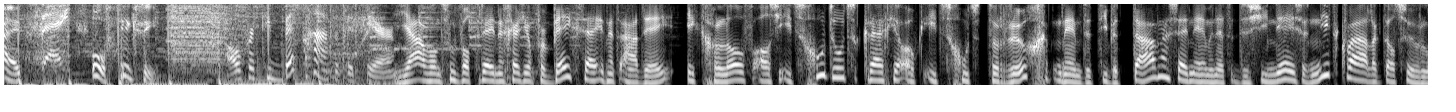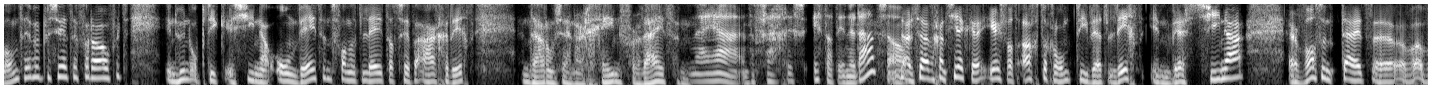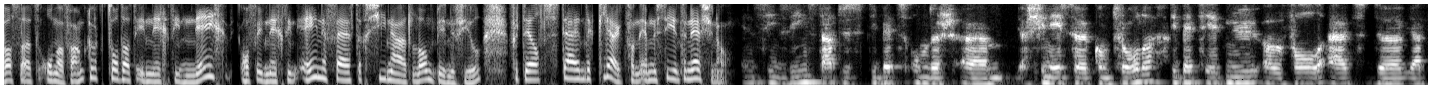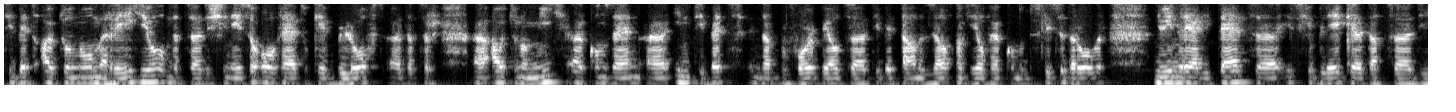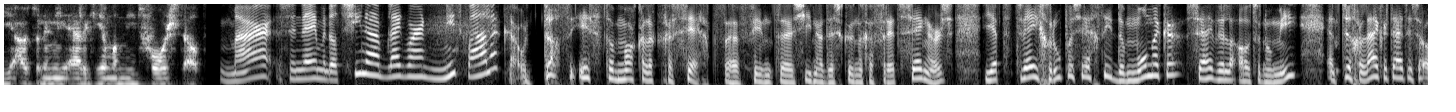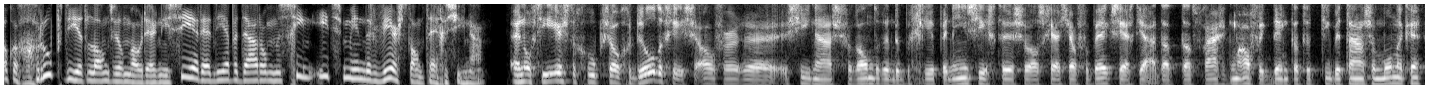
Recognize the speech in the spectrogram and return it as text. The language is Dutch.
Feit. Feit. Of fictie. Over Tibet gaat het dit keer. Ja, want voetbaltrainer Gert-Jan Verbeek zei in het AD... ik geloof als je iets goed doet, krijg je ook iets goed terug. Neem de Tibetanen. Zij nemen het de Chinezen niet kwalijk... dat ze hun land hebben bezet en veroverd. In hun optiek is China onwetend van het leed dat ze hebben aangericht. En daarom zijn er geen verwijten. Nou ja, en de vraag is, is dat inderdaad zo? Nou, dat zijn we gaan checken. Eerst wat achtergrond. Tibet ligt in West-China. Er was een tijd, uh, was dat onafhankelijk... totdat in, 1909, of in 1951 China het land binnenviel, vertelt Stijn de Klerk van Amnesty International. En sindsdien staat dus Tibet onder um, ja, Chinese controle. Tibet heet nu uh, voluit de ja, Tibet-autonome regio, omdat uh, de Chinese overheid ook heeft beloofd uh, dat er autonomie kon zijn in Tibet. En dat bijvoorbeeld Tibetanen zelf nog heel veel konden beslissen daarover. Nu in realiteit is gebleken dat die autonomie eigenlijk helemaal niet voorstelt. Maar ze nemen dat China blijkbaar niet kwalijk? Nou, dat is te makkelijk gezegd, eh, vindt eh, China-deskundige Fred Sengers. Je hebt twee groepen, zegt hij. De monniken, zij willen autonomie. En tegelijkertijd is er ook een groep die het land wil moderniseren. En die hebben daarom misschien iets minder weerstand tegen China. En of die eerste groep zo geduldig is over uh, China's veranderende begrippen en inzichten, zoals Gert-Jan Verbeek zegt, ja, dat, dat vraag ik me af. Ik denk dat de Tibetaanse monniken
